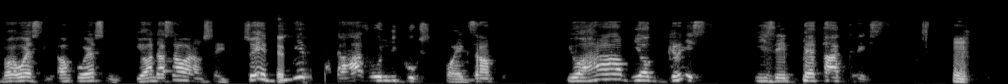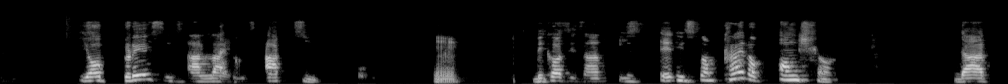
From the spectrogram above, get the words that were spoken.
but Wesley, Uncle Wesley, you understand what I'm saying? So a believer that has Holy Ghost, for example, you have your grace is a better grace. Hmm. Your grace is alive, it's active. Hmm. Because it's an is it's some kind of unction that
